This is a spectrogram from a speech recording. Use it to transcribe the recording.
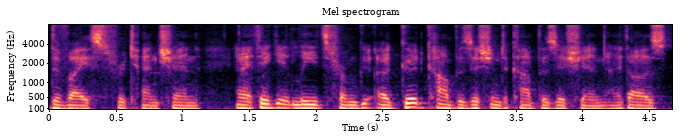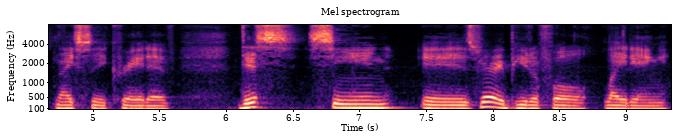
device for tension, and I think it leads from a good composition to composition. I thought it was nicely creative. This scene is very beautiful lighting.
